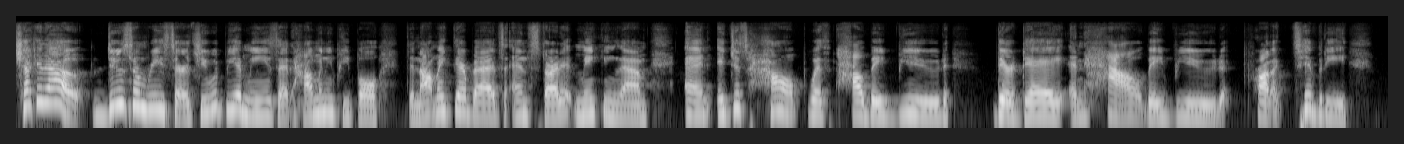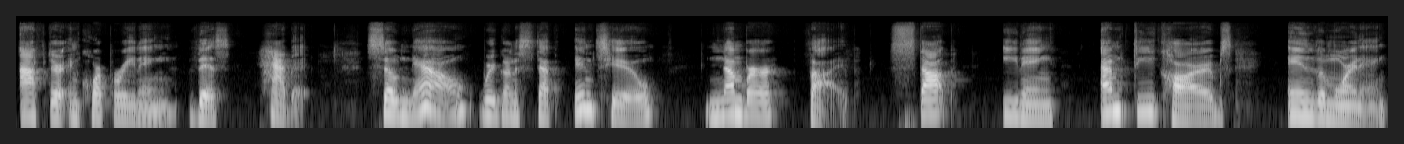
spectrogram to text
check it out. Do some research. You would be amazed at how many people did not make their beds and started making them. And it just helped with how they viewed their day and how they viewed productivity after incorporating this habit. So now we're going to step into number five stop eating empty carbs in the morning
